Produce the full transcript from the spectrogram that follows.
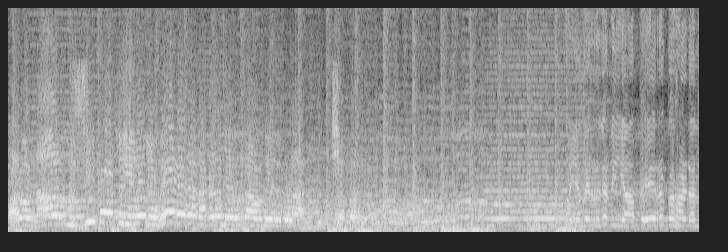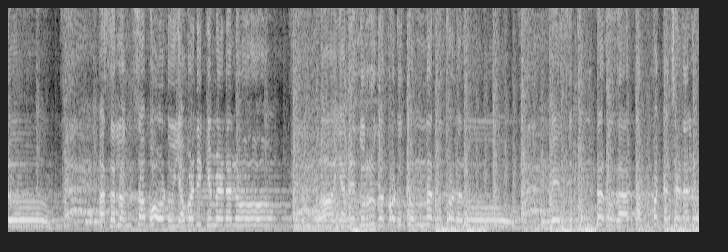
మరో నాలుగు సీపోర్ట్లు ఈరోజు వేగంగా కట్టడం జరుగుతూ ఉంది అని కూడా చెప్పండి. భయమెరుగని ఆ పేరుకు హడలు. అసలంచబోడు ఎవడికి మెడలు? ఆయనెదురుగా కొడుతున్నారు తొడలు. వేసుకుంటారు రా తప్పక చెడలు.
